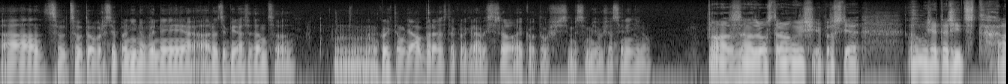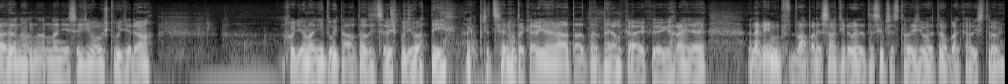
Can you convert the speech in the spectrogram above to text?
a jsou, jsou to prostě plný noviny a, a rozebírá se tam, co, hm, kolik tam udělal Brst tak kolikrát vystřelil, jako to už si myslím, že už asi není, no. No a zase na druhou stranu, když prostě můžete říct, hele, na, na, na něj se díval už tvůj děda, chodil na ní tvůj táta, teď se jdeš podívat ty, tak přece jenom ta kariéra a ta, ta délka, jak, jak hraje, nevím, v 52 dovedete si představit, že budete oblékavý stroj?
